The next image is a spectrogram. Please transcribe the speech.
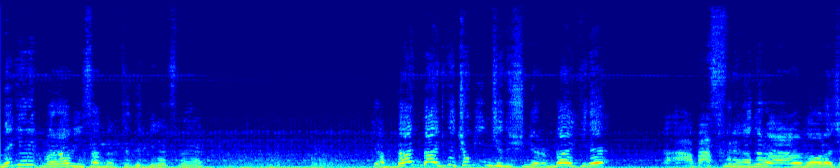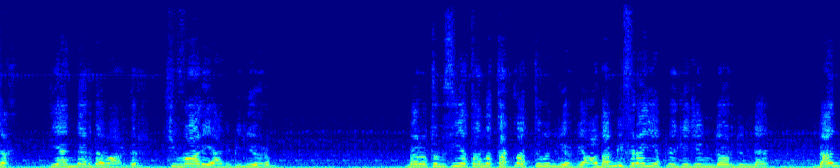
Ne gerek var abi insanları tedirgin etmeye? Ya ben belki de çok ince düşünüyorum. Belki de "Aa, bas frene dur ne olacak diyenler de vardır. Ki var yani biliyorum. Ben otobüsün yatağında takla attığımı biliyorum. Ya adam bir fren yapıyor gecenin dördünde. Ben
